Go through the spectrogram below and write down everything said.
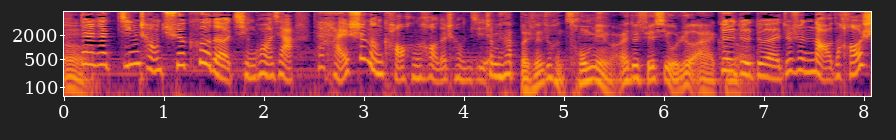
嗯但是他经常缺课的情况下，他还是能考很好的成绩。证明他本身就很聪明，而且对学习有热爱。对对，对，就是脑子好使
